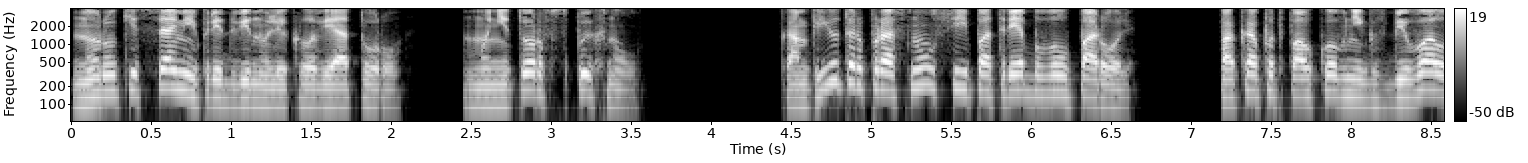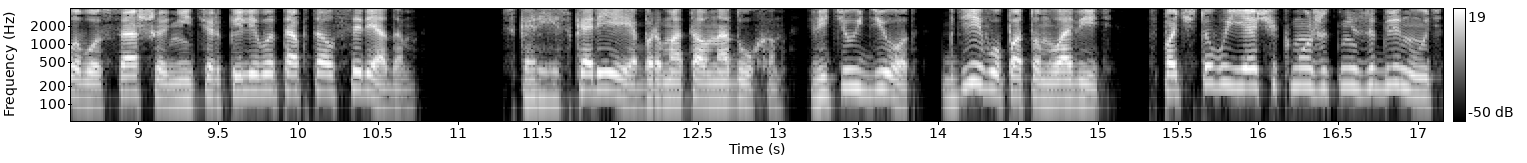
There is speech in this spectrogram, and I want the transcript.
но руки сами придвинули клавиатуру. Монитор вспыхнул. Компьютер проснулся и потребовал пароль. Пока подполковник вбивал его, Саша нетерпеливо топтался рядом. «Скорее, скорее!» — бормотал над ухом. «Ведь уйдет! Где его потом ловить? В почтовый ящик может не заглянуть!»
